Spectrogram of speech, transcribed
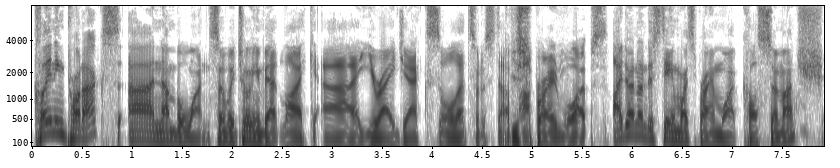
cleaning products are number one. So we're talking about like uh, your Ajax, all that sort of stuff. Your spray and wipes. I don't understand why spray and wipe costs so much.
